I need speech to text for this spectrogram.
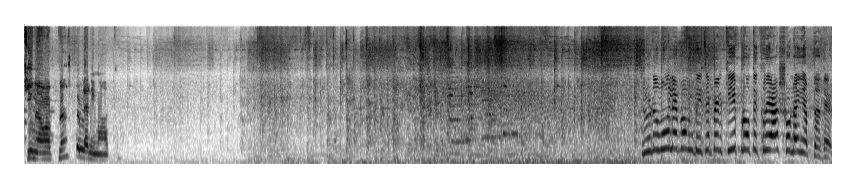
কি নাম আপনার? কল্যাণী মাহাতো। তৃণমূল এবং বিজেপির কি প্রতিক্রিয়া শোনাই আপনাদের?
